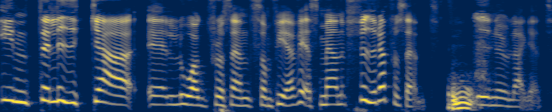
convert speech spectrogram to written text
inte lika eh, låg procent som PVs, men 4 procent Oh. i nuläget.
